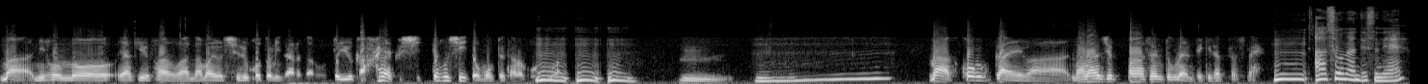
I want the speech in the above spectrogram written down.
まあ、日本の野球ファンは名前を知ることになるだろうというか、早く知ってほしいと思ってたの、僕は。うんうんうん。うんうーん。まあ、今回は70%ぐらいの出来だったですね。うん。あ、そうなんですね。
